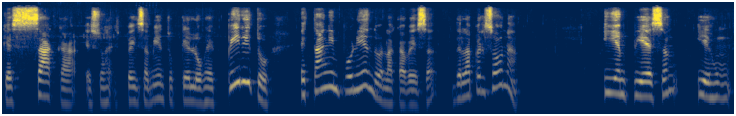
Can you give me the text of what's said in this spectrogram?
que saca esos pensamientos que los espíritus están imponiendo en la cabeza de la persona. Y empiezan, y es un,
